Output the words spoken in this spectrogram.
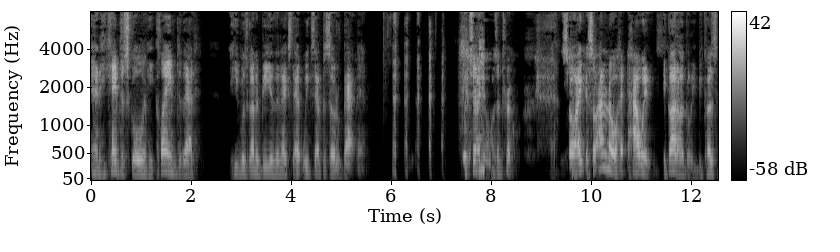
and he came to school and he claimed that he was going to be in the next week's episode of Batman. which I knew wasn't true. So I so I don't know how it it got ugly because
